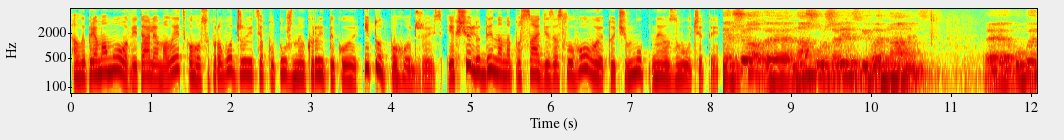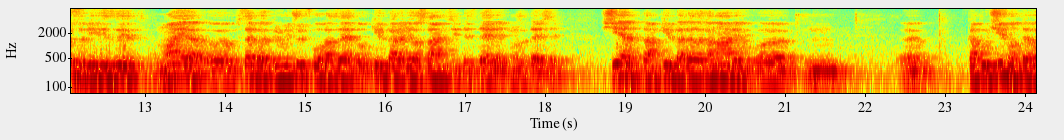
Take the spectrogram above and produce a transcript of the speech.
Але пряма мова Віталія Малецького супроводжується потужною критикою. І тут погоджуюсь: якщо людина на посаді заслуговує, то чому б не озвучити? Якщо е, наш куршавецький вигнанець купив собі візит, має е, в себе Кременчуцьку газету, кілька радіостанцій, десь 9, може 10, ще там кілька телеканалів, е, е, Капучино ТВ,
